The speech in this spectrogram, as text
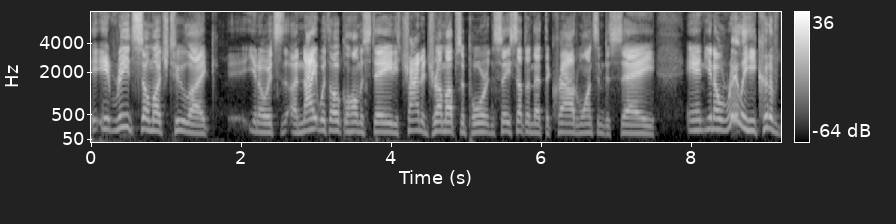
it, it, reads so much too like you know, it's a night with Oklahoma State. He's trying to drum up support and say something that the crowd wants him to say. And you know, really, he could have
